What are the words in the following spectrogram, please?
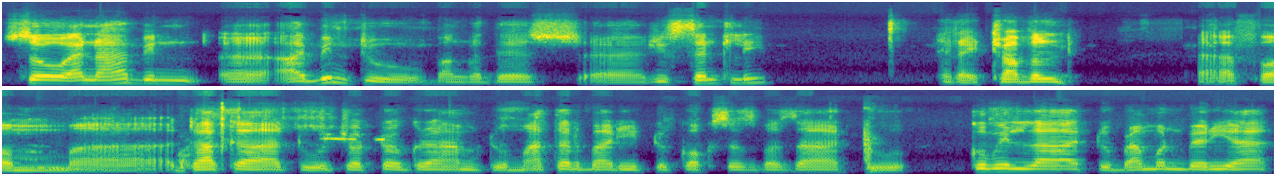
So, and I have been uh, I've been to Bangladesh uh, recently, and I traveled uh, from uh, Dhaka to Chattogram to Matarbari to Cox's Bazar to Kumilla to Brahmanbaria,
